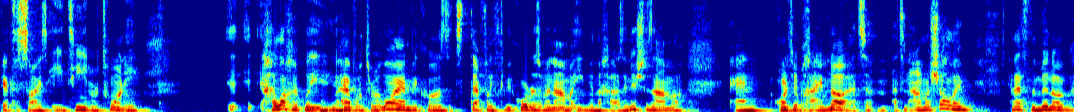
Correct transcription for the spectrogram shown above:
get to size 18 or 20, it, it, halachically you have what to rely on because it's definitely three quarters of an amma, even the Chazon Ish is amma, and according to Chaim Naeh, it's, a, it's an amma shalim, and that's the minog,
